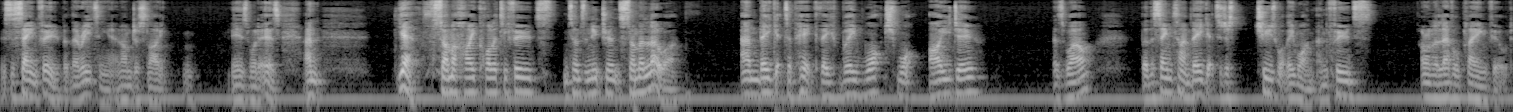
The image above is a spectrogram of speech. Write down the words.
it's the same food, but they're eating it, and I'm just like, is what it is. And yeah, some are high quality foods in terms of nutrients, some are lower, and they get to pick. They they watch what I do as well. But at the same time, they get to just choose what they want, and foods are on a level playing field.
